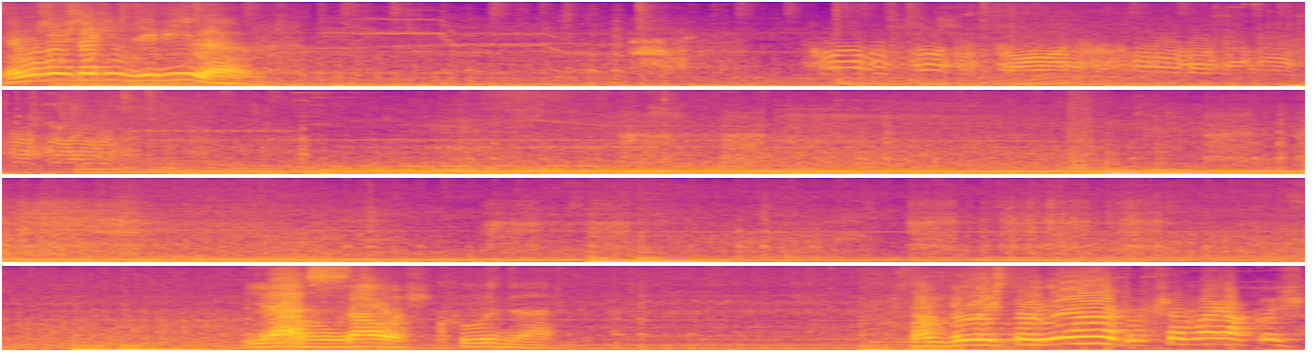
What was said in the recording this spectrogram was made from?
Nie można być takim debilem! Jest! udało się. Kurde. Tam byłeś to nie, to trzeba jakoś...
